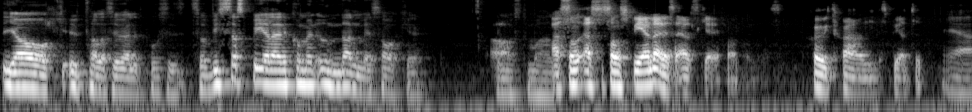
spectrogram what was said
Ja, och uttalar sig väldigt positivt. Så vissa spelare kommer undan med saker. Det måste man... Alltså, alltså som spelare så älskar jag fan alltså. Sjukt skön speltyp. Ja.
